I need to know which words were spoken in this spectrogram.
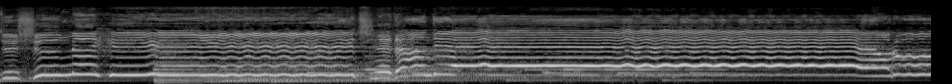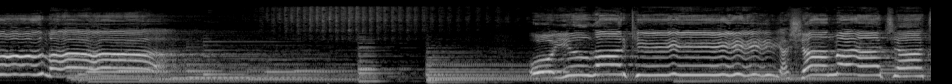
Düşünme hiç neden diye yorulma. O yıllar ki yaşanmayacak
